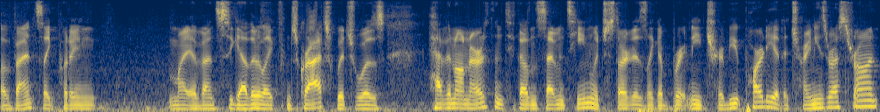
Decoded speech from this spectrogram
events, like putting my events together like from scratch, which was Heaven on Earth in 2017, which started as like a Britney tribute party at a Chinese restaurant.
